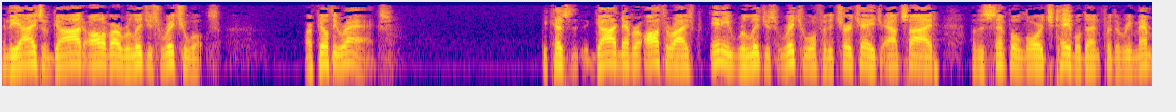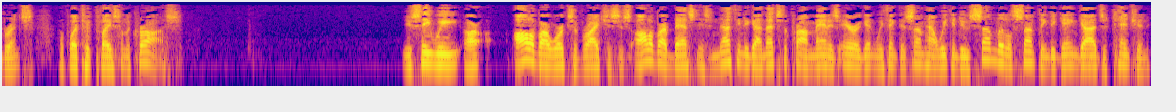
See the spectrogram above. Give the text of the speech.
In the eyes of God, all of our religious rituals are filthy rags. Because God never authorized any religious ritual for the church age outside of the simple Lord's table done for the remembrance of what took place on the cross. You see, we are, all of our works of righteousness, all of our best is nothing to God. And that's the problem. Man is arrogant. We think that somehow we can do some little something to gain God's attention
